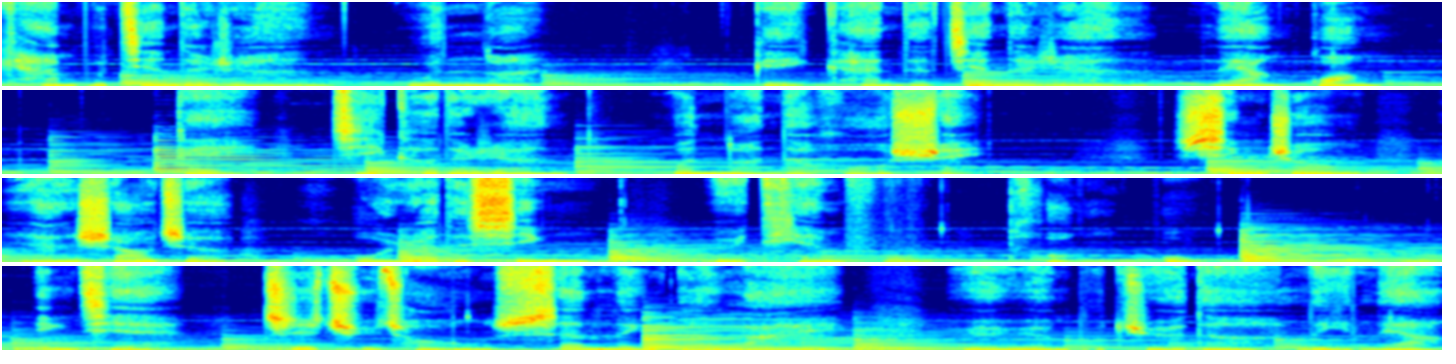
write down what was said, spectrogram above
看不见的人温暖，给看得见的人亮光，给饥渴的人温暖的活水，心中。燃烧着火热的心，与天赋同步，并且支取从圣灵而来源源不绝的力量，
